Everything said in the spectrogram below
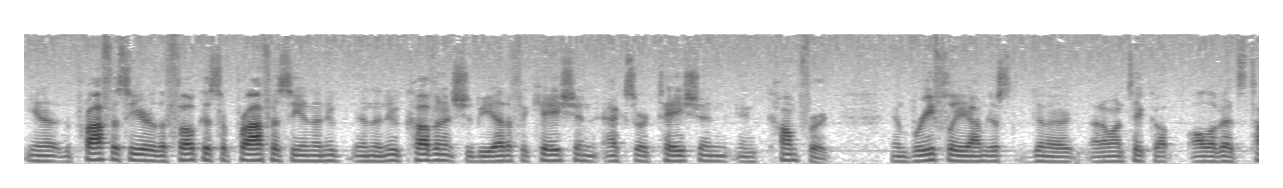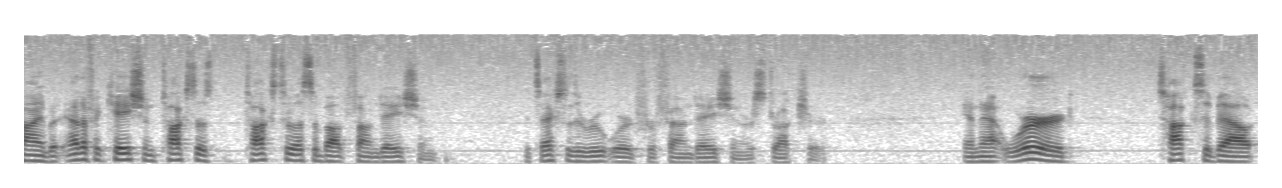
you know the prophecy or the focus of prophecy in the new in the new covenant should be edification, exhortation, and comfort. And briefly, I'm just gonna I don't want to take up all of Ed's time, but edification talks us talks to us about foundation. It's actually the root word for foundation or structure. And that word talks about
